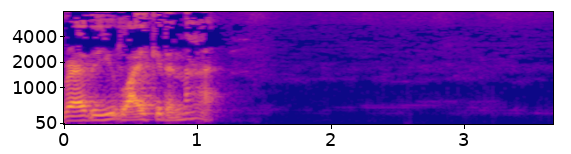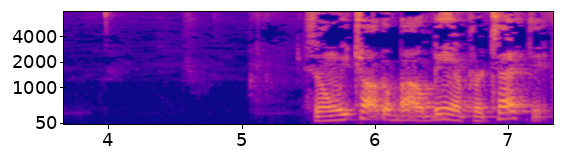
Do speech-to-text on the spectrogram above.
whether you like it or not. So when we talk about being protected,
